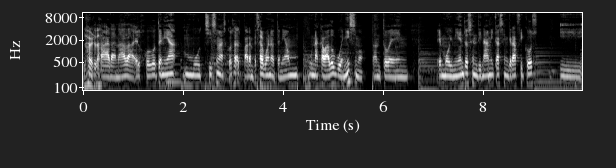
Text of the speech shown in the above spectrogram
la verdad. Para nada, el juego tenía muchísimas cosas. Para empezar, bueno, tenía un acabado buenísimo, tanto en, en movimientos, en dinámicas, en gráficos y,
